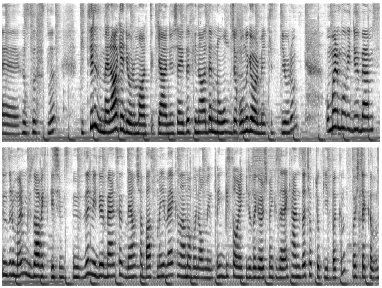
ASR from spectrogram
e, hızlı hızlı bitiririz. Merak ediyorum artık yani şeyde finalde ne olacak onu görmek istiyorum. Umarım bu videoyu beğenmişsinizdir. Umarım güzel vakit geçirmişsinizdir. Videoyu beğenseniz beğen tuşuna basmayı ve kanalıma abone olmayı unutmayın. Bir sonraki videoda görüşmek üzere. Kendinize çok çok iyi bakın. Hoşçakalın.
